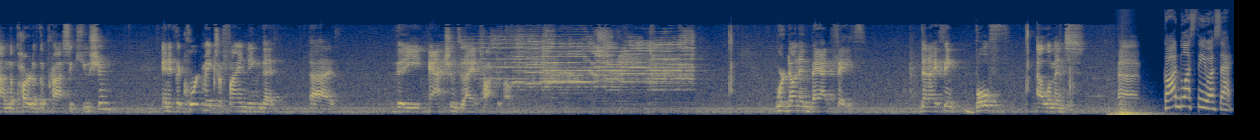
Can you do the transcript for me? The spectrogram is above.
on the part of the prosecution. And if the court makes a finding that uh, the actions that I had talked about were done in bad faith, then I think both elements. Uh, God bless the USA.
